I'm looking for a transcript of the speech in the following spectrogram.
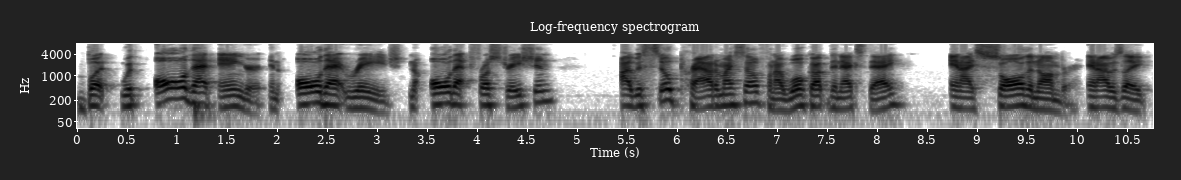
But with all that anger and all that rage and all that frustration, I was still proud of myself when I woke up the next day and I saw the number and I was like,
